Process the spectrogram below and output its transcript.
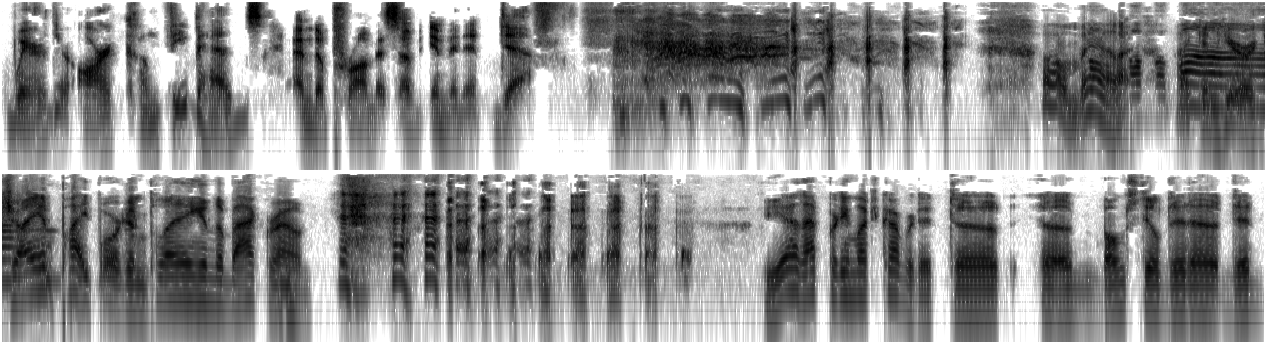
where there are comfy beds and the promise of imminent death. Oh man, I, I can hear a giant pipe organ playing in the background. Yeah, that pretty much covered it. Uh, uh, Bonesteele did uh, did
